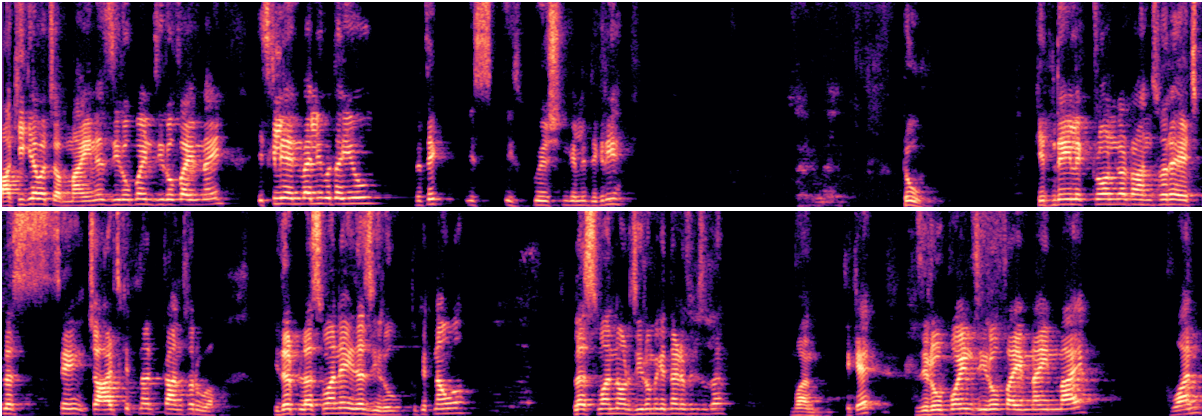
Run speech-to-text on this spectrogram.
बाकी क्या बचा? Minus zero point zero five nine. इसके लिए एन वैल्यू बताइए ऋतिक, इस इक्वेशन के लिए दिख रही है? टू कितने इलेक्ट्रॉन का ट्रांसफ़र है? एच प्लस से चार्ज कितना ट्रांसफ़र हुआ? इधर प्लस वन है, इधर ज़ीरो तो कितना हुआ? प्लस वन और ज़ीरो में कितना डिफरेंस होता है? वन ठीक है? Zero point zero five nine by one.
